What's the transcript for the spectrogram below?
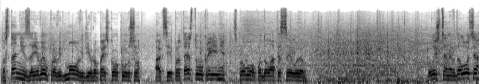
останній заявив про відмову від європейського курсу. Акції протесту в Україні спробував подолати силою. Коли ж це не вдалося,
